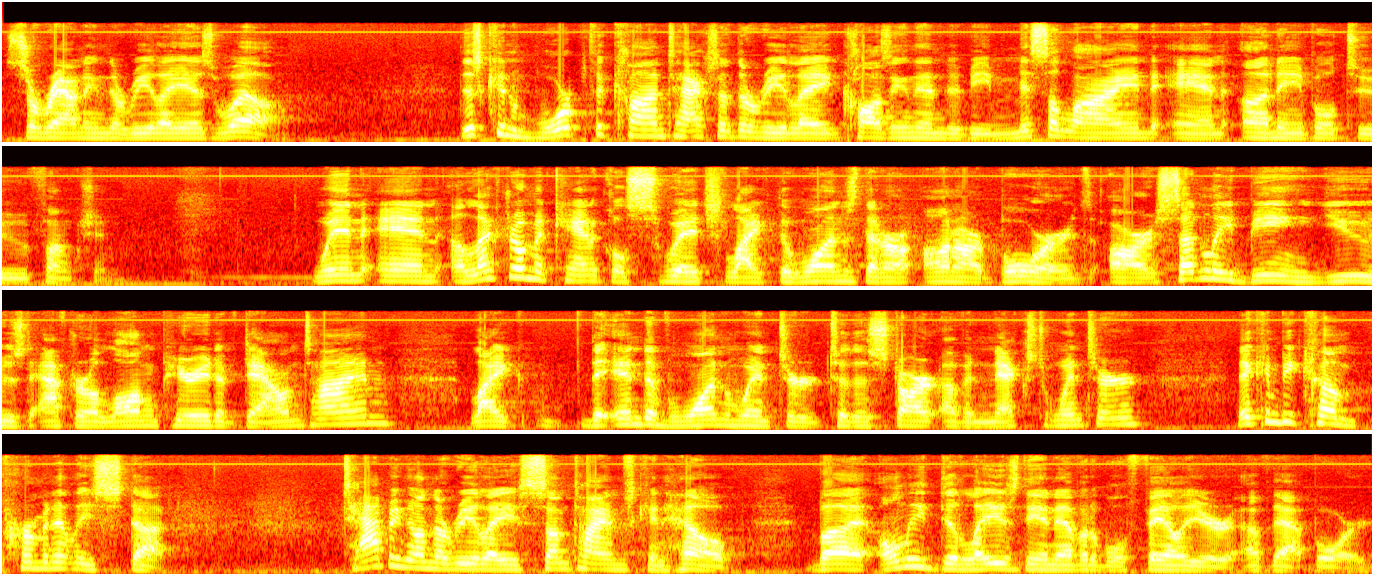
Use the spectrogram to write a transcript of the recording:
surrounding the relay as well. This can warp the contacts of the relay, causing them to be misaligned and unable to function. When an electromechanical switch like the ones that are on our boards are suddenly being used after a long period of downtime, like the end of one winter to the start of a next winter, they can become permanently stuck. Tapping on the relay sometimes can help, but only delays the inevitable failure of that board.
